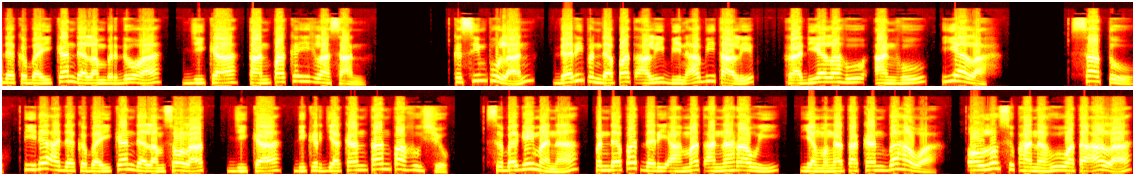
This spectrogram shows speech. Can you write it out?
ada kebaikan dalam berdoa jika tanpa keikhlasan. Kesimpulan dari pendapat Ali bin Abi Talib radhiyallahu anhu ialah 1. Tidak ada kebaikan dalam solat jika dikerjakan tanpa khusyuk. Sebagaimana pendapat dari Ahmad An-Nahrawi yang mengatakan bahwa Allah Subhanahu wa taala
